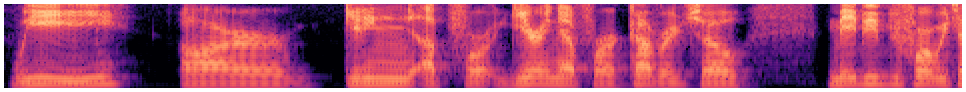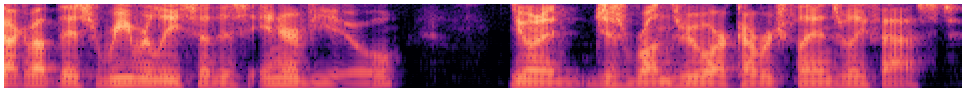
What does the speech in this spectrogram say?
We are getting up for gearing up for our coverage. So maybe before we talk about this re-release of this interview, do you want to just run through our coverage plans really fast?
